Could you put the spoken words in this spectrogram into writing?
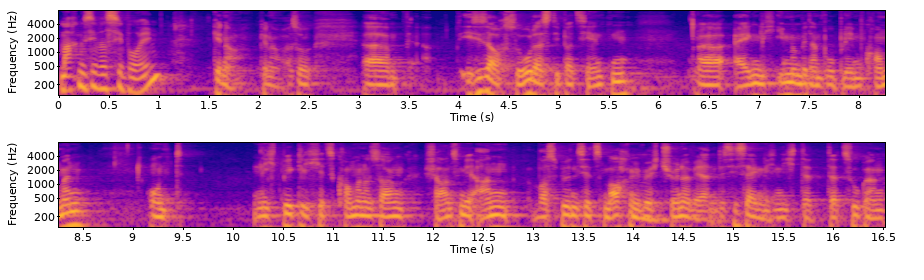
machen Sie, was Sie wollen. Genau, genau. Also äh, es ist auch so, dass die Patienten äh, eigentlich immer mit einem Problem kommen und nicht wirklich jetzt kommen und sagen, schauen Sie mir an, was würden Sie jetzt machen, ich möchte schöner werden. Das ist eigentlich nicht der, der Zugang,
